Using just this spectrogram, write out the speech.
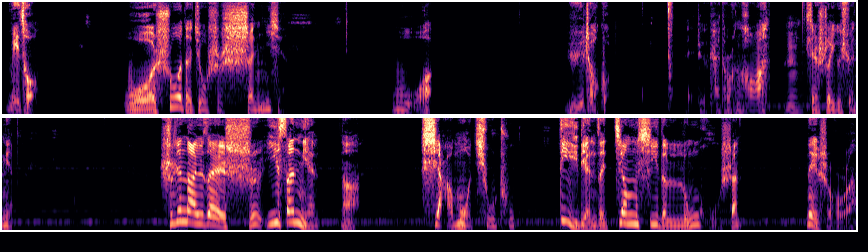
没错，我说的就是神仙。我遇着过。哎，这个开头很好啊，嗯，先设一个悬念。时间大约在十一三年啊，夏末秋初，地点在江西的龙虎山。那时候啊，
